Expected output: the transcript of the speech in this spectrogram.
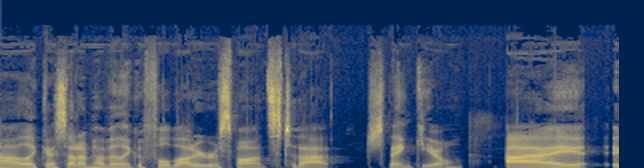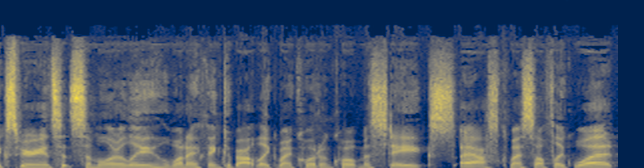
Uh, like i said i'm having like a full body response to that. Thank you I experience it similarly when I think about like my quote unquote mistakes. I ask myself, like, what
